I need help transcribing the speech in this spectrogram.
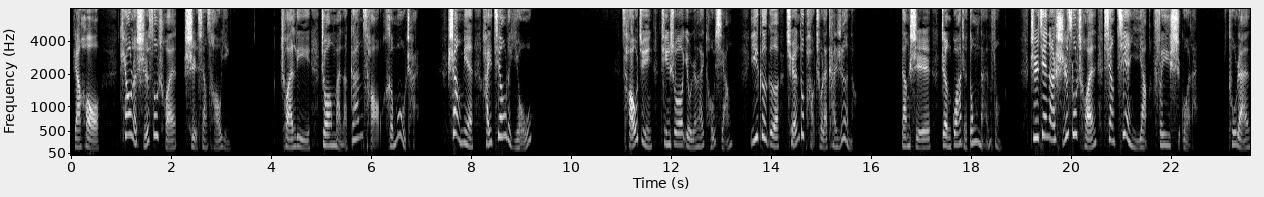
然后挑了十艘船驶向曹营，船里装满了干草和木柴，上面还浇了油。曹军听说有人来投降，一个个全都跑出来看热闹。当时正刮着东南风。只见那十艘船像箭一样飞驶过来，突然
